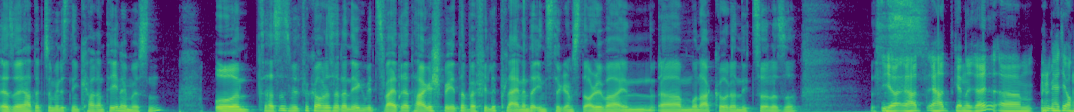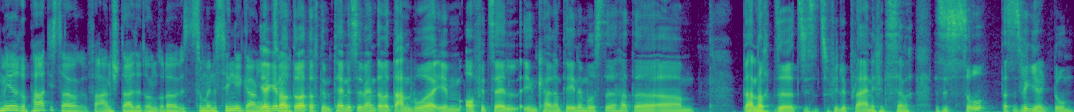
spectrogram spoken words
also er hat halt zumindest in Quarantäne müssen. Und hast du es mitbekommen, dass er dann irgendwie zwei, drei Tage später bei Philipp Plein in der Instagram-Story war in äh, Monaco oder Nizza oder so? Ja, er hat, er hat generell, ähm, er hat ja auch mehrere Partys da veranstaltet und oder ist zumindest hingegangen. Ja, genau, so. dort auf dem Tennis-Event, aber dann, wo er eben offiziell in Quarantäne musste, hat er ähm, dann noch zu, zu, zu viele Pläne. Ich finde das einfach, das ist so, das ist wirklich halt dumm.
